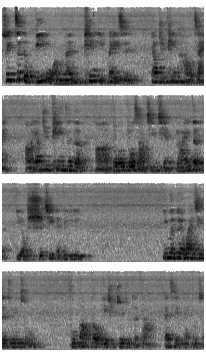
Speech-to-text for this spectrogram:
所以这个比我们拼一辈子要去拼豪宅啊，要去拼这个啊多多少金钱来的有实际的利益，因为对外境的追逐。福报够，也许追逐得到，但是也带不走，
